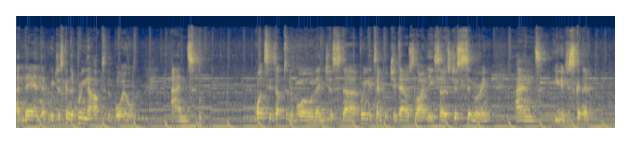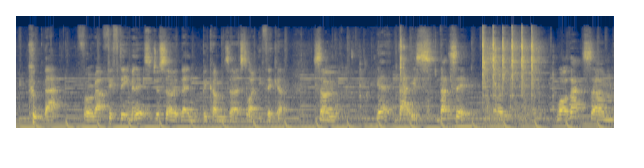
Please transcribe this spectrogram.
and then we're just gonna bring that up to the boil, and once it's up to the boil, then just uh, bring the temperature down slightly so it's just simmering, and you're just gonna cook that for about 15 minutes, just so it then becomes uh, slightly thicker. So yeah, that is, that's it. So while that's, um,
